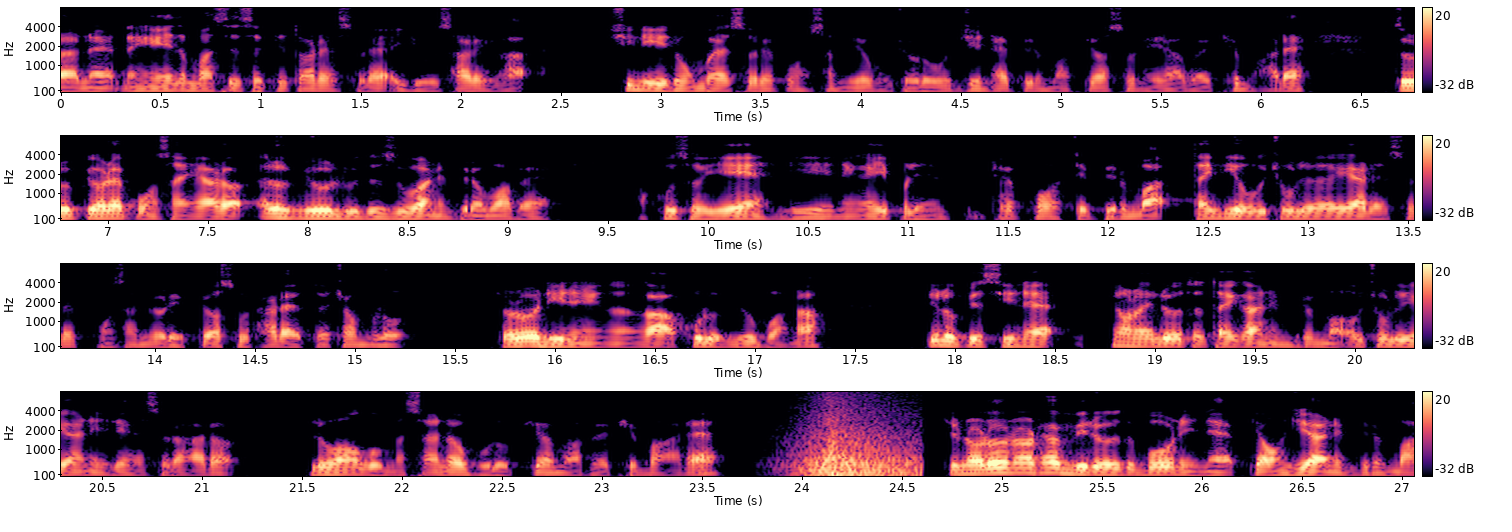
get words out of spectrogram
တာနဲ့နိုင်ငံရေးသမားစစ်စစ်ဖြစ်သွားတယ်ဆိုတဲ့အယူအဆတွေကရှိနေတုံးပဲဆိုတဲ့ပုံစံမျိုးကိုကျွန်တော်တို့ကျင်းထက်ပြီးတော့မှပြောဆိုနေတာပဲဖြစ်ပါတယ်သူတို့ပြောတဲ့ပုံစံရတော့အဲ့လိုမျိုးလူတစုကနေပြီးတော့မှပဲအခုဆိုရင်ဒီနိုင်ငံရေးပလင်ထက်ပေါ်တက်ပြီးတော့မှတိုင်းပြည်အုပ်ချုပ်လို့ရတယ်ဆိုတဲ့ပုံစံမျိုးတွေပြောဆိုထားတဲ့အတွက်ကြောင့်မလို့ကျွန်တော်တို့ဒီနိုင်ငံကအခုလိုမျိုးပေါ့နော် ပြုလုပ်ပစ္စည်းနဲ့ညှောင်းလိုင်းတို့တိုက်ကနေပြီးတော့မှအုပ်ချုပ်လို့ရနေတယ်ဆိုတာကတော့လုံးဝကိုမဆန်းတော့ဘူးလို့ပြောမှာပဲဖြစ်ပါတယ်ကျွန်တော်တို့နောက်ထပ်ဗီဒီယိုသဘောအနေနဲ့ပြောင်းကြရနေပြီးတော့မှ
